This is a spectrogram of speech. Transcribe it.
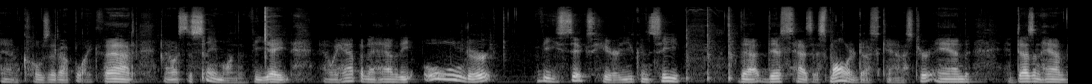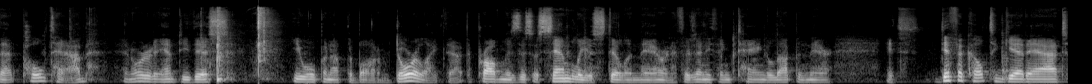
and close it up like that. Now it's the same on the V8. Now we happen to have the older V6 here. You can see that this has a smaller dust canister and it doesn't have that pull tab. In order to empty this, you open up the bottom door like that. The problem is this assembly is still in there and if there's anything tangled up in there, it's difficult to get at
